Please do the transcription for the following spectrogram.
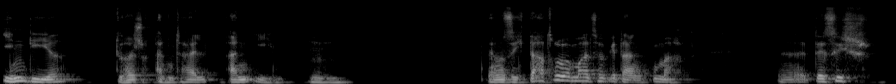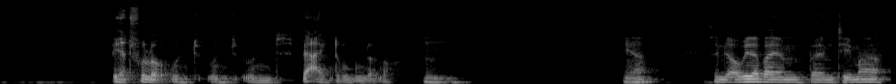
in dir, du hast Anteil an ihm. Mhm. Wenn man sich darüber mal so Gedanken macht, äh, das ist wertvoller und, und, und beeindruckender noch. Mhm. Ja, sind wir auch wieder beim, beim Thema,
